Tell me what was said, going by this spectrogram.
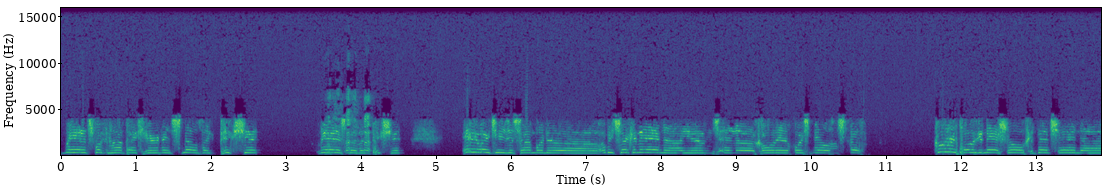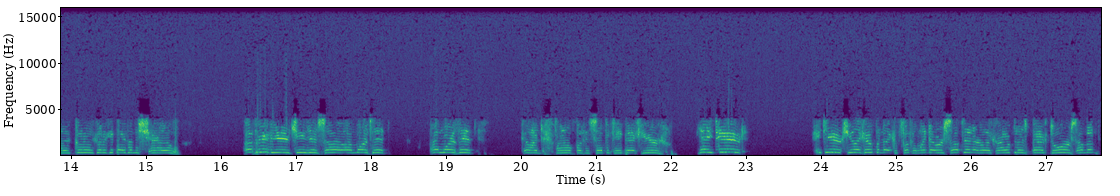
Man, it's fucking hot back here, and it smells like pig shit. Man, it smells like pig shit. Anyway, Jesus, I'm gonna uh, I'll be checking in, uh, you know, and uh, calling in voicemails and stuff go to Republican National Convention, uh, gonna, gonna get back on the show. Up here, Jesus, oh, I'm worth it. I'm worth it. God, if I don't fucking suffocate back here, hey, dude, hey, dude, can you like open like a fucking window or something, or like open this back door or something?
